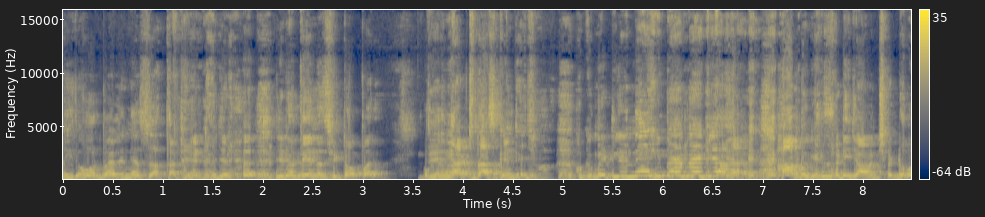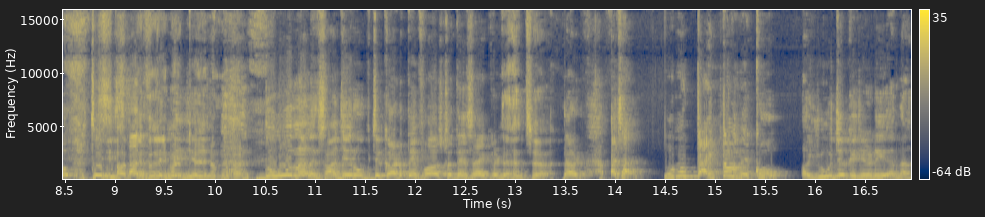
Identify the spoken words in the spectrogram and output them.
ਅਸੀਂ ਤਾਂ ਹੋਰ ਲੈਨੇ ਸੱਤ ਅੱਠ ਘੰਟੇ ਜਿਹੜੇ ਤਿੰਨ ਸੀ ਟੌਪਰ ਉਹ ਕਹਿੰਦੇ 8-10 ਘੰਟੇ ਚ ਉਹ ਕਮੇਟੀ ਨੇ ਨਹੀਂ ਬਹਿ ਬਹਿ ਗਿਆ ਹੰਬ ਗਏ ਸਾਡੀ ਜਾਨ ਛੱਡੋ। ਤੁਸੀਂ ਸਾਰੇ ਜੇ। ਦੋ ਉਹਨਾਂ ਨੇ ਸਾਂਝੇ ਰੂਪ ਚ ਕੱਢਤੇ ਫਸਟ ਤੇ ਸੈਕੰਡ ਅੱਛਾ। ਅੱਛਾ ਉਹਨੂੰ ਟਾਈਟਲ ਵੇਖੋ ਆਯੋਜਕ ਜਿਹੜੇ ਆ ਨਾ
